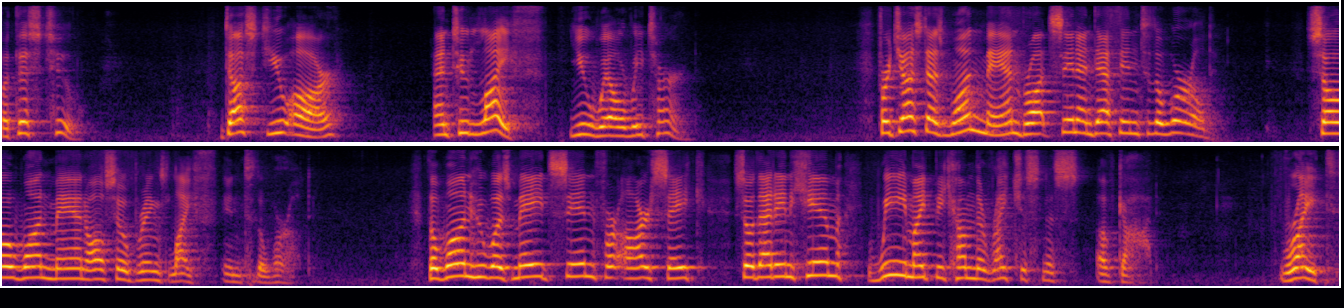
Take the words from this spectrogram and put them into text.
But this too dust you are, and to life you will return. For just as one man brought sin and death into the world, so one man also brings life into the world. The one who was made sin for our sake, so that in him we might become the righteousness of God. Right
